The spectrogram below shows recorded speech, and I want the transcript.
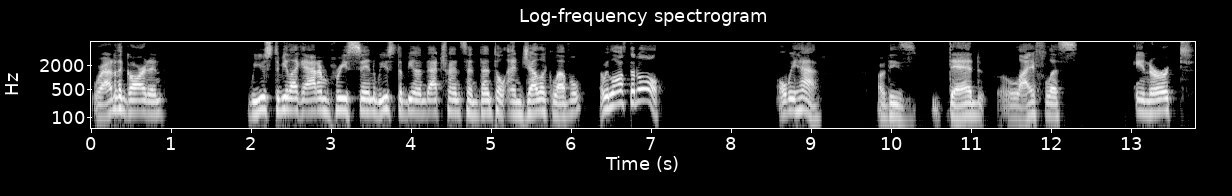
We're out of the garden. We used to be like Adam pre-sin. We used to be on that transcendental angelic level and we lost it all. All we have are these dead, lifeless, inert,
